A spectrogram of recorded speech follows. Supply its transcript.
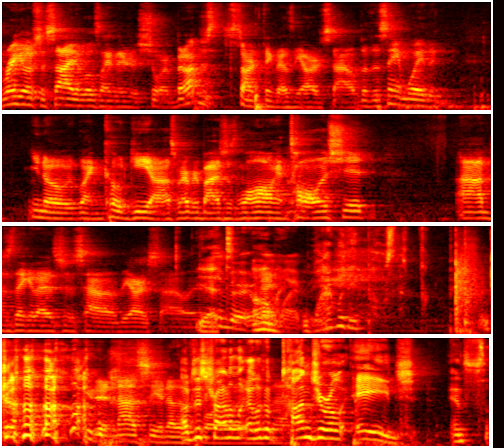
regular society looks like they're just short. But I'm just starting to think that's the art style. But the same way that you know, like Code Geass, where everybody's just long and tall as shit. I'm just thinking that's just how the art style is. yeah. It very Oh well my! might. Why would they post this fucking picture? You did not see another. I'm just trying to look. I look up than. Tanjiro age, and so,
